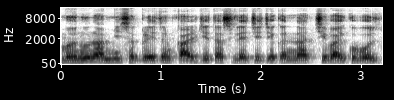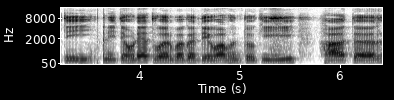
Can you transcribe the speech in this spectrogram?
म्हणून आम्ही सगळेजण काळजीत असल्याचे जगन्नाथची बायको बोलते. आणि तेवढ्यात वर बघा देवा म्हणतो की हा तर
